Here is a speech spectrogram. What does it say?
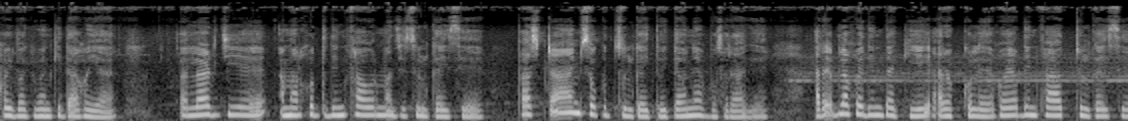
কইবা কিমান কিতা হয় আর। অ্যালার্জিয়ে আমার কতদিন ফাওয়ার মাঝে চুলকাইছে। ফার্স্ট টাইম চকুত চুলকাইতো, এটা অনেক বছর আগে। আর এবলা কয়দিন থাকি, আর কলে কয়েকদিন ফাওয়াত চুলকাইছে,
